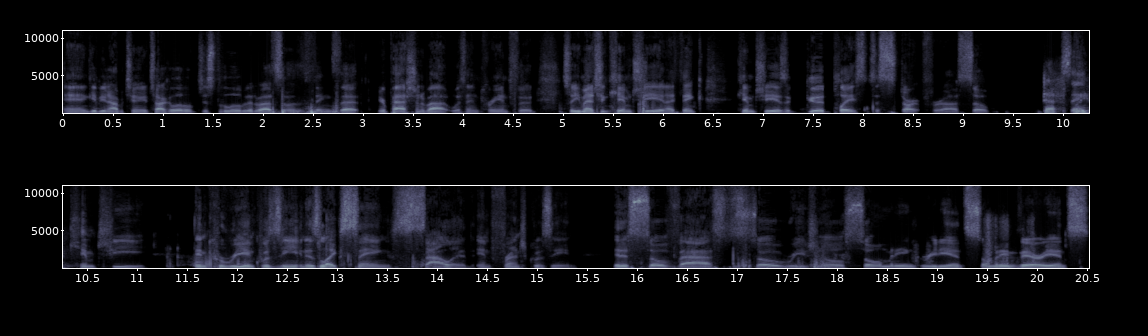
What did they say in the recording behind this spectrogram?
and give you an opportunity to talk a little, just a little bit about some of the things that you're passionate about within Korean food. So you mentioned kimchi, and I think kimchi is a good place to start for us. So definitely saying kimchi in Korean cuisine is like saying salad in French cuisine. It is so vast, so regional, so many ingredients, so many variants.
